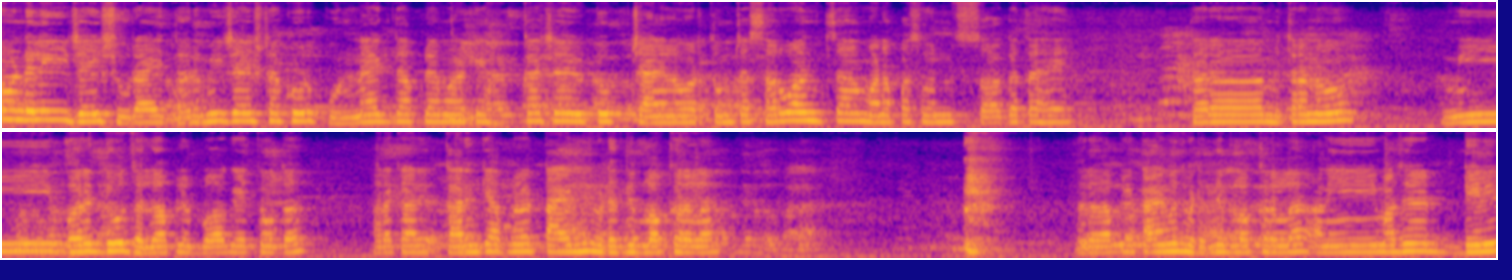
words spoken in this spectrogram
मंडळी जय शिवराय. तर मी जयेश ठाकूर. पुन्हा एकदा आपल्या मराठी हक्काच्या यूट्यूब चॅनलवर तुमचा सर्वांचा मनापासून स्वागत आहे. तर मित्रांनो मी बरेच दिवस झालो आपले ब्लॉग येत नव्हतं. अरे कारण कारण की आपल्याला टाईमच भेटत नाही ब्लॉग करायला. तर आपल्या टाईमच भेटत नाही ब्लॉग करायला. आणि माझं डेली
